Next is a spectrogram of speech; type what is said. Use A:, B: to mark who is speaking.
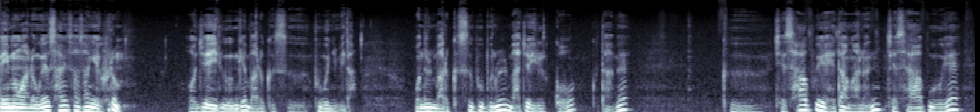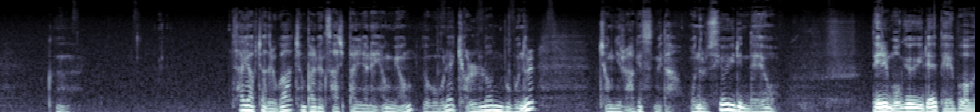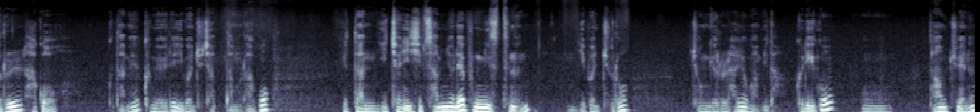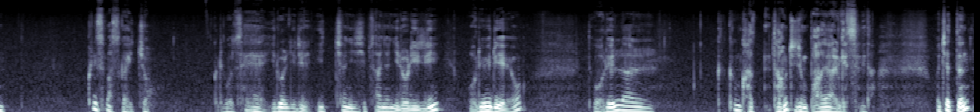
A: 레이몽 아롱의 사회사상의 흐름 어제 읽은 게 마르크스 부분입니다. 오늘 마르크스 부분을 마저 읽고 그 다음에 그 제 4부에 해당하는 제 4부의 그 사회학자들과 1848년의 혁명 이 부분의 결론 부분을 정리를 하겠습니다. 오늘 수요일인데요. 내일 목요일에 배버를 하고 그 다음에 금요일에 이번 주 잡담을 하고 일단 2023년의 북리스트는 이번 주로 종결을 하려고 합니다. 그리고 어, 다음 주에는 크리스마스가 있죠. 그리고 새해 1월 1일 2024년 1월 1일이 월요일이에요. 월요일 날 그럼 다음 주 좀 봐야 알겠습니다. 어쨌든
